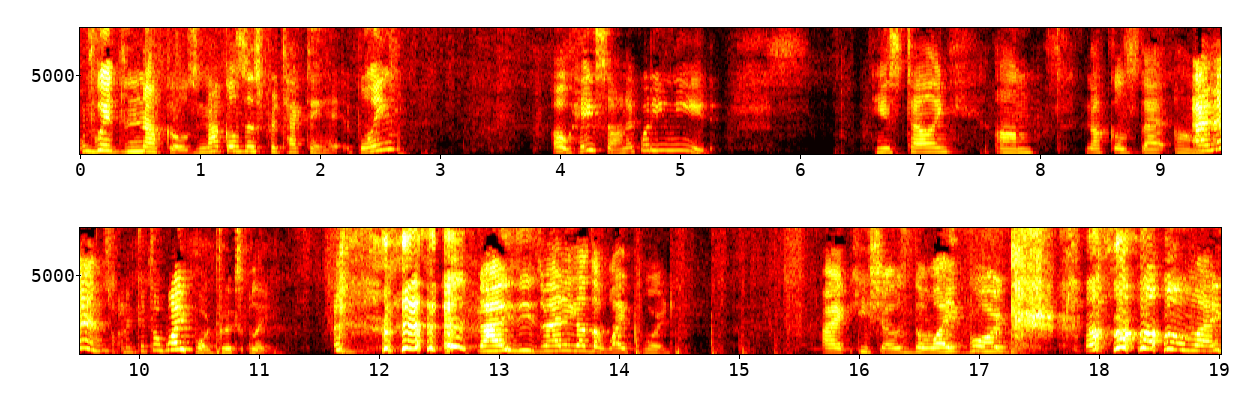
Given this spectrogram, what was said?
with Knuckles. Knuckles is protecting it. Boing. Oh, hey Sonic, what do you need? He's telling um Knuckles that um. and then Sonic gets a whiteboard to explain. Guys, he's writing on the whiteboard. Alright, he shows the whiteboard. oh my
